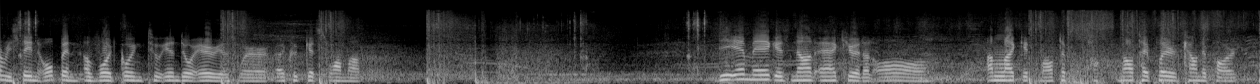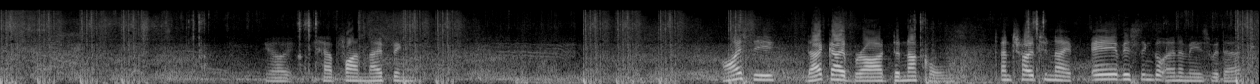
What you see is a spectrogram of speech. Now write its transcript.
Probably stay in the open, avoid going to indoor areas where I could get swarmed up. The MX is not accurate at all, unlike its multi multiplayer counterpart. You know, have fun knifing. Oh, I see. That guy brought the knuckles and tried to knife every single enemies with that.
